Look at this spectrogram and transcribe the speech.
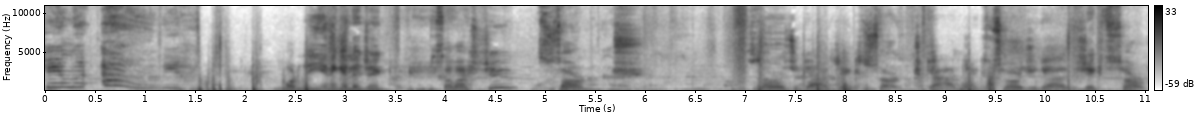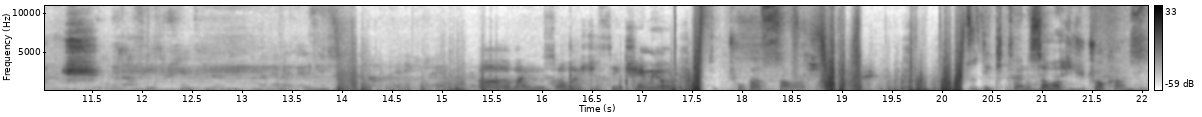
Gale'ı almıyorum. Bu arada yeni gelecek savaşçı Surge. Surge gelecek, Surge gelecek, Surge gelecek, Surge. Aa ben savaşçı seçemiyorum artık. Çok az savaşçı. 32 tane savaşçı çok az.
